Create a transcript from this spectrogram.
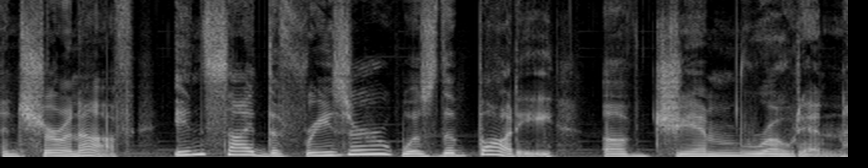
and sure enough, inside the freezer was the body of Jim Roden.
